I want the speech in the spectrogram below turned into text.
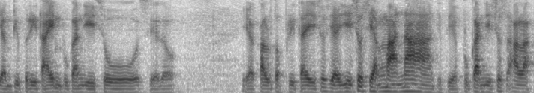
yang diberitain bukan Yesus gitu. Ya kalau toh berita Yesus ya Yesus yang mana gitu ya, bukan Yesus Allah.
